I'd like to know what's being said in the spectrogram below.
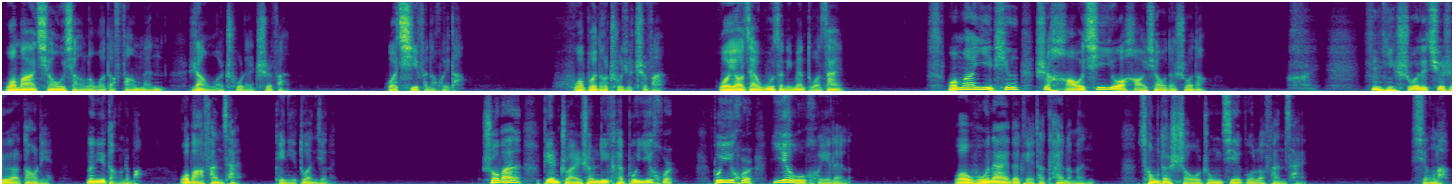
我妈敲响了我的房门，让我出来吃饭。我气愤的回答：“我不能出去吃饭，我要在屋子里面躲灾。”我妈一听是好气又好笑的说道：“你说的确实有点道理，那你等着吧，我把饭菜给你端进来。”说完便转身离开，不一会儿，不一会儿又回来了。我无奈的给他开了门，从他手中接过了饭菜。行了，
